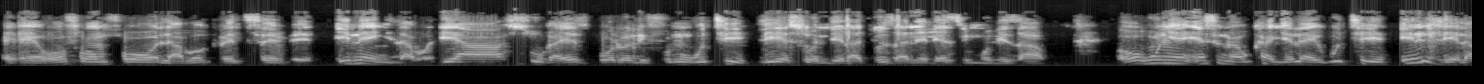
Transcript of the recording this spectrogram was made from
Eh oform 4 labo grade 7 iningi labo liyasuka ezikolo lifuna ukuthi liyesondela duzane lezimuli zabo. Okunye esingakukhangela ukuthi indlela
